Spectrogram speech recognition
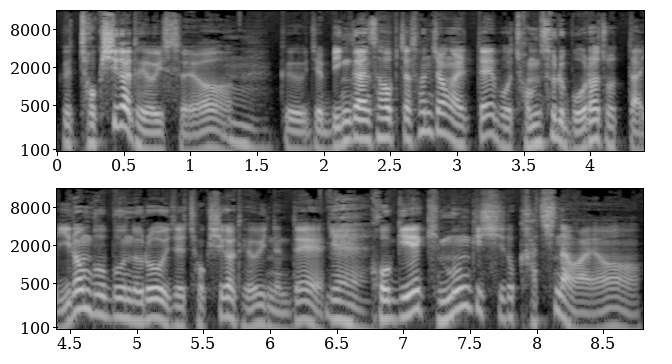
그 적시가 되어 있어요. 음. 그 이제 민간 사업자 선정할 때 뭐 점수를 몰아줬다 이런 부분으로 이제 적시가 되어 있는데 예. 거기에 김문기 씨도 같이 나와요.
